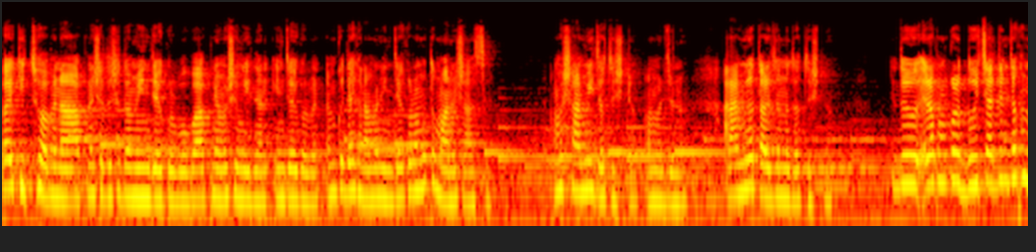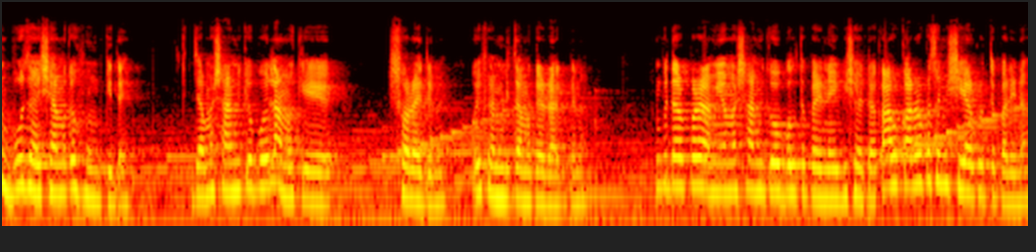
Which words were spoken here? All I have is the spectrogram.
কয়, কিচ্ছু হবে না, আপনার সাথে শুধু আমি এনজয় করব বা আপনি আমার সঙ্গে এনজয় করবেন। আমাকে দেখেন, আমার এনজয় করার মতো মানুষ আছে। আমার স্বামী যথেষ্ট আমার জন্য, আর আমিও তার জন্য যথেষ্ট। কিন্তু এরকম করে দুই চার দিন যখন বোঝায় সে আমাকে হুমকি দেয়। যে আমার স্বামীকে বললে আমাকে সরাই দেবে। ওই ফ্যামিলিতে আমাকে রাখবে না। হুমকি দেওয়ার পরে আমি আমার স্বামীকেও বলতে পারি না এই বিষয়টা। কারও কারোর কাছে আমি শেয়ার করতে পারি না।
